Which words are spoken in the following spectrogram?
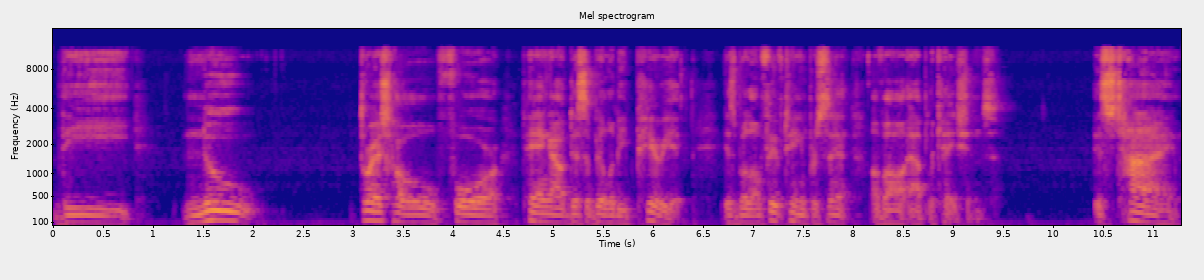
The new threshold for paying out disability, period, is below 15% of all applications. It's time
